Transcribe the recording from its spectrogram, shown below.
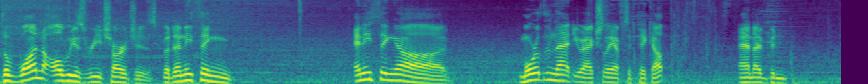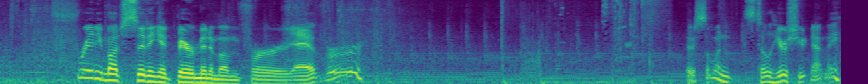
the one always recharges, but anything... Anything, uh... More than that, you actually have to pick up. And I've been pretty much sitting at bare minimum forever. There's someone still here shooting at me?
